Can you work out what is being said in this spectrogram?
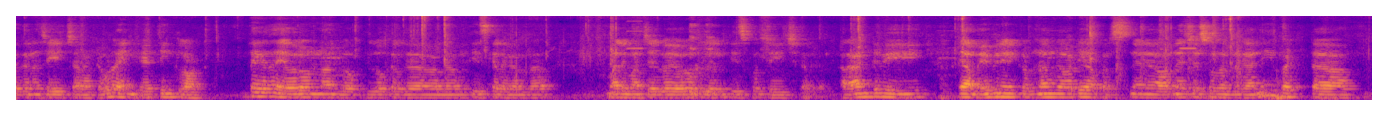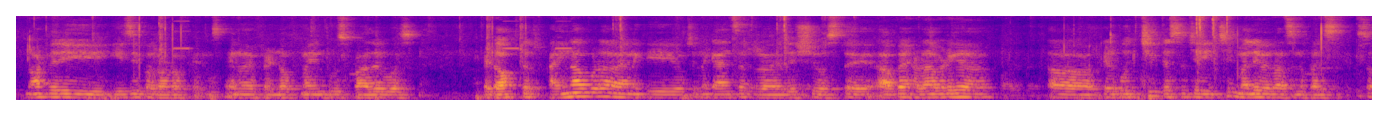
ఏదైనా చేయించాలంటే కూడా ఐ థింక్ లాట్ అంతే కదా ఎవరో ఉన్నారు లోకల్గా వాళ్ళని తీసుకెళ్ళగలరా మళ్ళీ మా చెల్లో ఎవరో పిల్లల్ని తీసుకొని చేయించగలగాలి అలాంటివి యా మేబీ నేను ఇక్కడ ఉన్నాను కాబట్టి ఆ పర్సన్ నేను ఆర్గనైజ్ చేసుకోగలను కానీ but not very easy for lot of friends నేను my friend of mine whose father was doctor అయినా కూడా ఆయనకి చిన్న క్యాన్సర్ ఇష్యూ uh, వస్తే ఆ అబ్బాయి హడావిడిగా ఇక్కడికి వచ్చి టెస్ట్ చేయించి మళ్ళీ వెళ్ళాల్సిన పరిస్థితి. So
